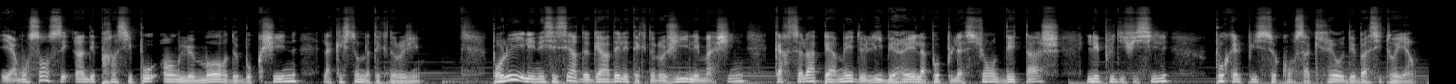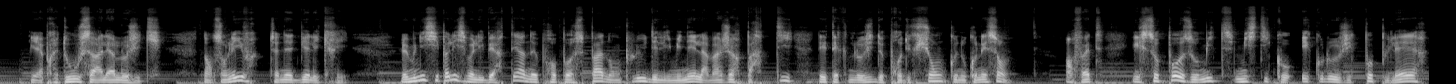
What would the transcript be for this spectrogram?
Et à mon sens, c'est un des principaux angles morts de Bookchin, la question de la technologie. Pour lui, il est nécessaire de garder les technologies, les machines, car cela permet de libérer la population des tâches les plus difficiles pour qu'elle puisse se consacrer au débat citoyen. Et après tout, ça a l'air logique. Dans son livre, Janet Biel écrit Le municipalisme libertaire ne propose pas non plus d'éliminer la majeure partie des technologies de production que nous connaissons. En fait, il s'oppose au mythe mystico-écologique populaire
